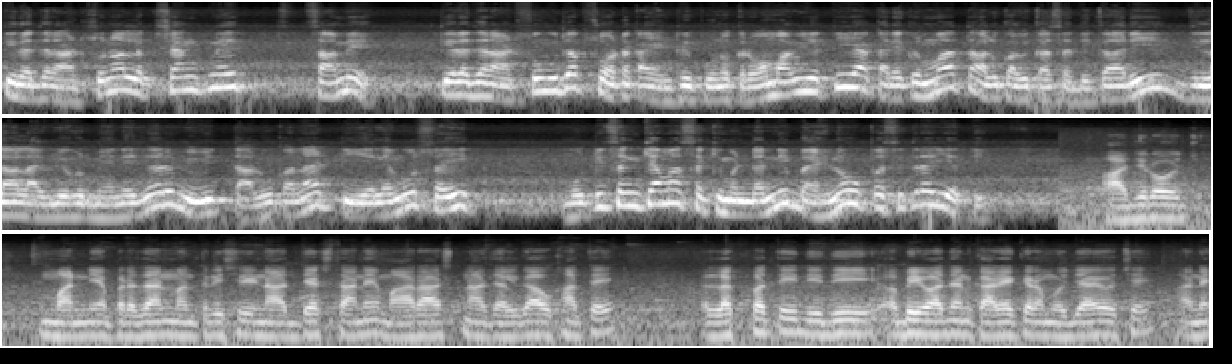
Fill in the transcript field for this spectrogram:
તેર હજાર આઠસોના લક્ષ્યાંકને સામે તેર હજાર આઠસો મુજબ સો ટકા એન્ટ્રી પૂર્ણ કરવામાં આવી હતી. આ કાર્યક્રમમાં તાલુકા વિકાસ અધિકારી, જિલ્લા લાઇવલીહુડ મેનેજર, વિવિધ તાલુકાના ટીએલએમઓ સહિત મોટી સંખ્યામાં સખી મંડળની બહેનો ઉપસ્થિત રહી હતી. આજરોજ માન્ય પ્રધાનમંત્રીશ્રીના અધ્યક્ષસ્થાને મહારાષ્ટ્રના જલગાંવ ખાતે લખપતિ દીદી અભિવાદન કાર્યક્રમ યોજાયો છે અને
